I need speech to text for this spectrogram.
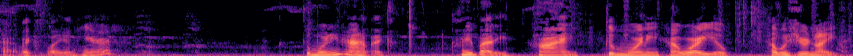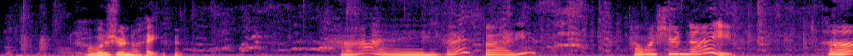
Havoc's laying here. Good morning, Havoc. Hey, buddy. Hi. Good morning. How are you? How was your night? How was your night? Hi. Hi, buddies. How was your night? Huh?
